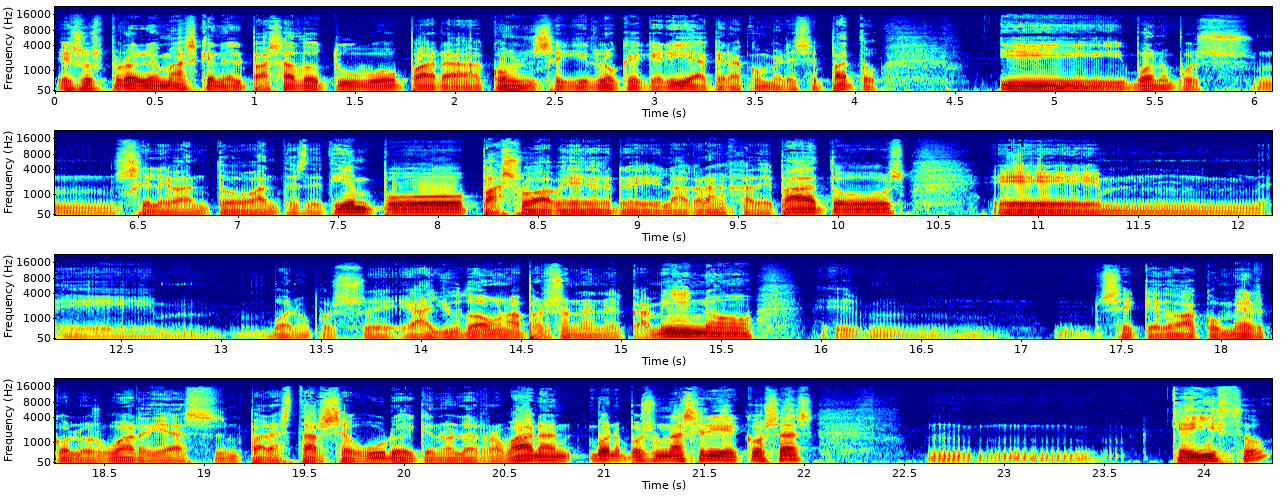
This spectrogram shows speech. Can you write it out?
esos problemas que en el pasado tuvo para conseguir lo que quería, que era comer ese pato. Y bueno, pues mm, se levantó antes de tiempo, pasó a ver eh, la granja de patos, eh, eh, bueno, pues ayudó a una persona en el camino, se quedó a comer con los guardias para estar seguro y que no le robaran. Bueno, pues una serie de cosas mm, que hizo,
